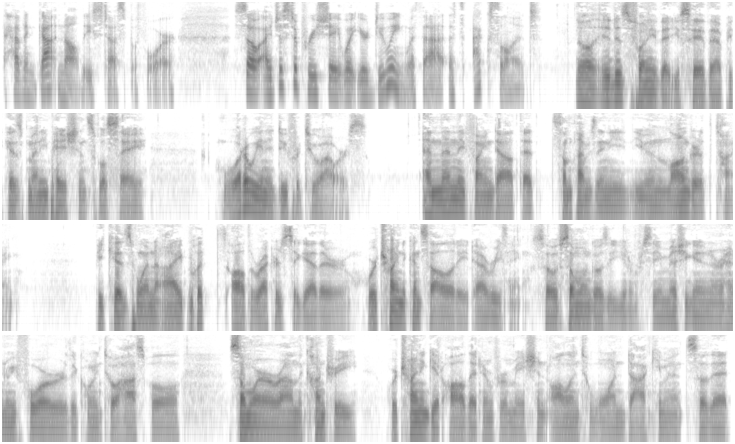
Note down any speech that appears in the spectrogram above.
haven't gotten all these tests before. So I just appreciate what you're doing with that. That's excellent. Well, it is funny that you say that because many patients will say, What are we going to do for two hours? And then they find out that sometimes they need even longer time. Because when I put all the records together, we're trying to consolidate everything. So if someone goes to University of Michigan or Henry Ford or they're going to a hospital somewhere around the country, we're trying to get all that information all into one document so that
